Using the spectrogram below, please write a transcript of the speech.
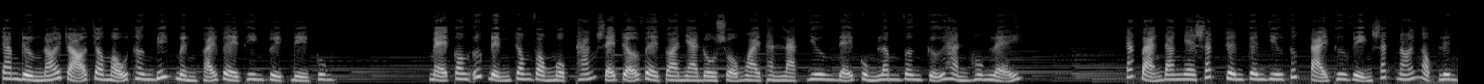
Cam đường nói rõ cho mẫu thân biết mình phải về thiên tuyệt địa cung. Mẹ con ước định trong vòng một tháng sẽ trở về tòa nhà đồ sộ ngoài thành Lạc Dương để cùng Lâm Vân cử hành hôn lễ. Các bạn đang nghe sách trên kênh youtube tại Thư viện Sách Nói Ngọc Linh.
